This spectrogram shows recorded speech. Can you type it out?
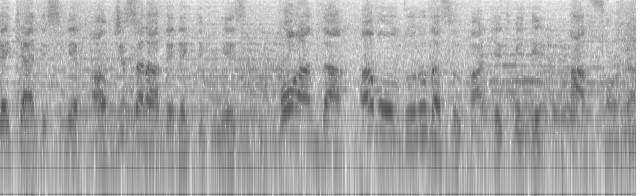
Ve kendisini avcı sanan dedektifimiz o anda av olduğunu nasıl fark etmedi? Az sonra.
